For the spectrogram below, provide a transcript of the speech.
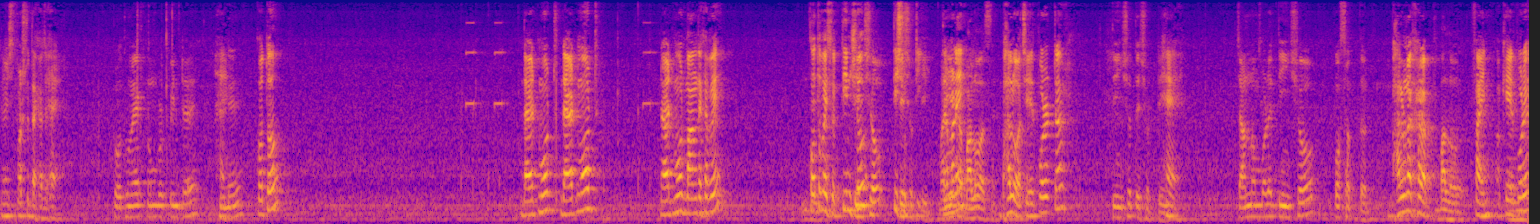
তুমি স্পষ্ট দেখা যায় হ্যাঁ। প্রথমে এক নম্বর পিনটে হ্যাঁ। পিনে কত? Diode mode diode mode diode mode মান দেখাবে। কত পাইছো? তিনশো তেষট্টি। তার মানে ভালো আছে। ভালো আছে। এরপরেরটা? তিনশো তেষট্টি। হ্যাঁ। চার নম্বরে তিনশো পঁচাত্তর। ভালো না খারাপ? ভালো। ফাইন ওকে এরপরে?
